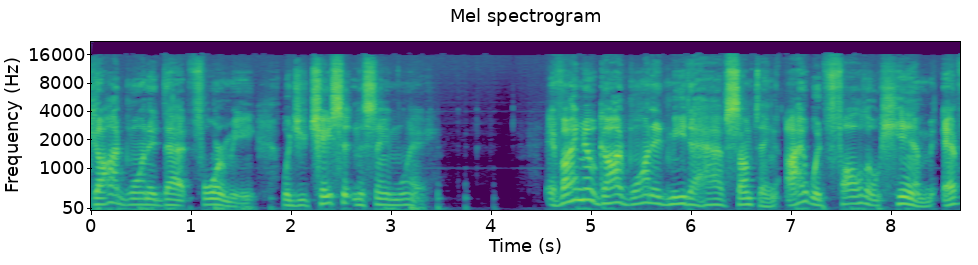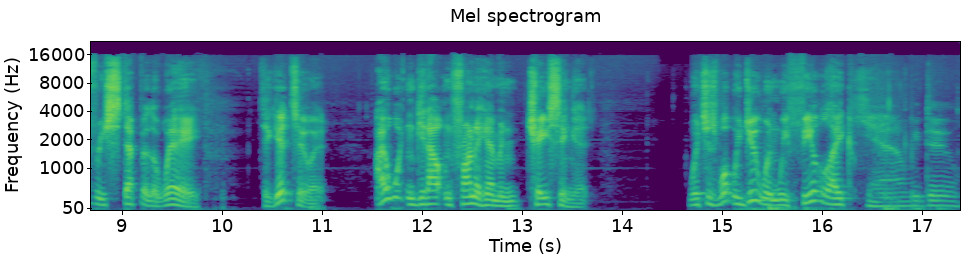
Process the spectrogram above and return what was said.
God wanted that for me? Would you chase it in the same way? If I knew God wanted me to have something, I would follow him every step of the way to get to it. I wouldn't get out in front of him and chasing it, which is what we do when we feel like yeah we do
